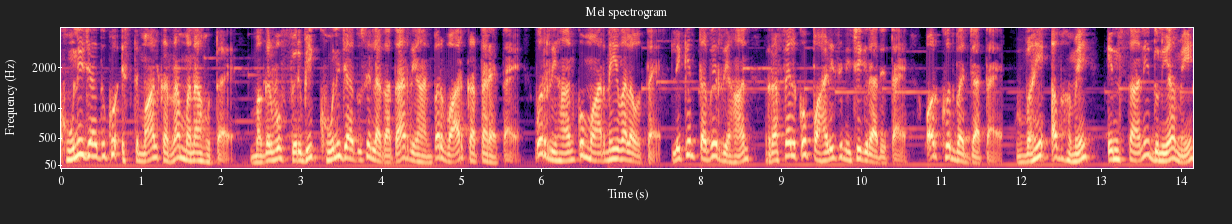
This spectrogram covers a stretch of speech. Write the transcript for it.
खूनी जादू को इस्तेमाल करना मना होता है। मगर वो फिर भी खूनी जादू से लगातार रिहान पर वार करता रहता है। वो रिहान को मारने ही वाला होता है, लेकिन तभी रिहान रफेल को पहाड़ी से नीचे गिरा देता है और खुद बच जाता है। वहीं अब हमें इंसानी दुनिया में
